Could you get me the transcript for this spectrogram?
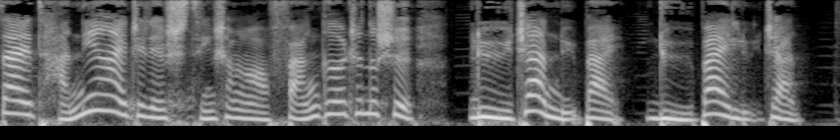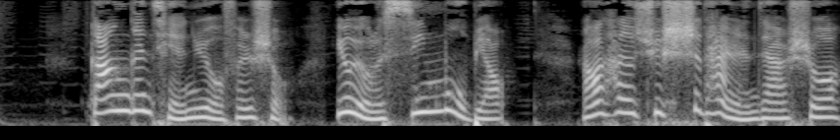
在谈恋爱这件事情上啊，凡哥真的是屡战屡败，屡败屡战。刚跟前女友分手，又有了新目标。然后他就去试探人家说：“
